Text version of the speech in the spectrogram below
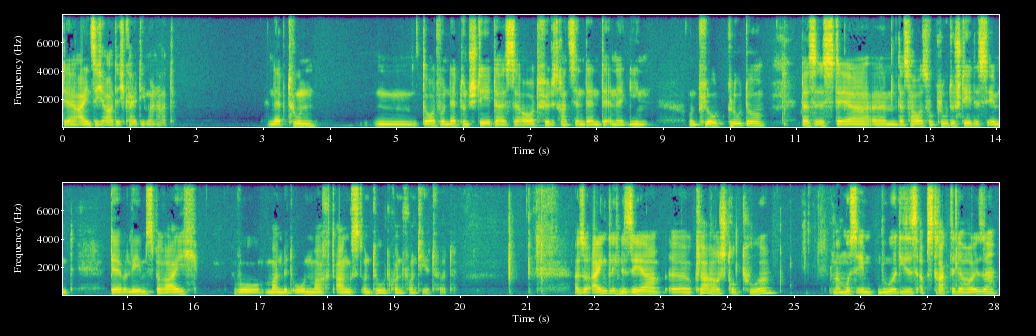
der Einzigartigkeit, die man hat. Neptun, mm, dort wo Neptun steht, da ist der Ort für die transzendente Energien. Und Pluto, das ist der, ähm, das Haus, wo Pluto steht, ist eben der Lebensbereich, wo man mit Ohnmacht, Angst und Tod konfrontiert wird. Also eigentlich eine sehr äh, klare Struktur, man muss eben nur dieses Abstrakte der Häuser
